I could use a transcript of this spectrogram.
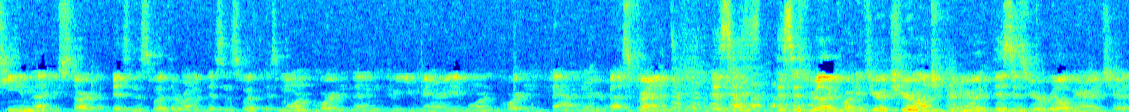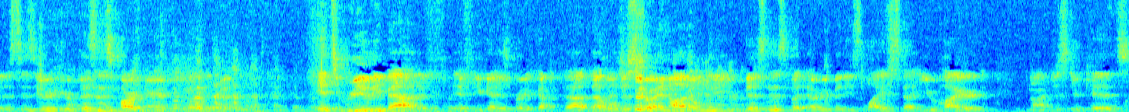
team that you start a business with or run a business with is more important than who you marry, more important than your best friend. This is, this is really important. If you're a true entrepreneur, this is your real marriage here. This is your, your business partner. It's really bad if, if you guys break up. That, that will destroy not only your business, but everybody's lives that you hired not just your kids.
